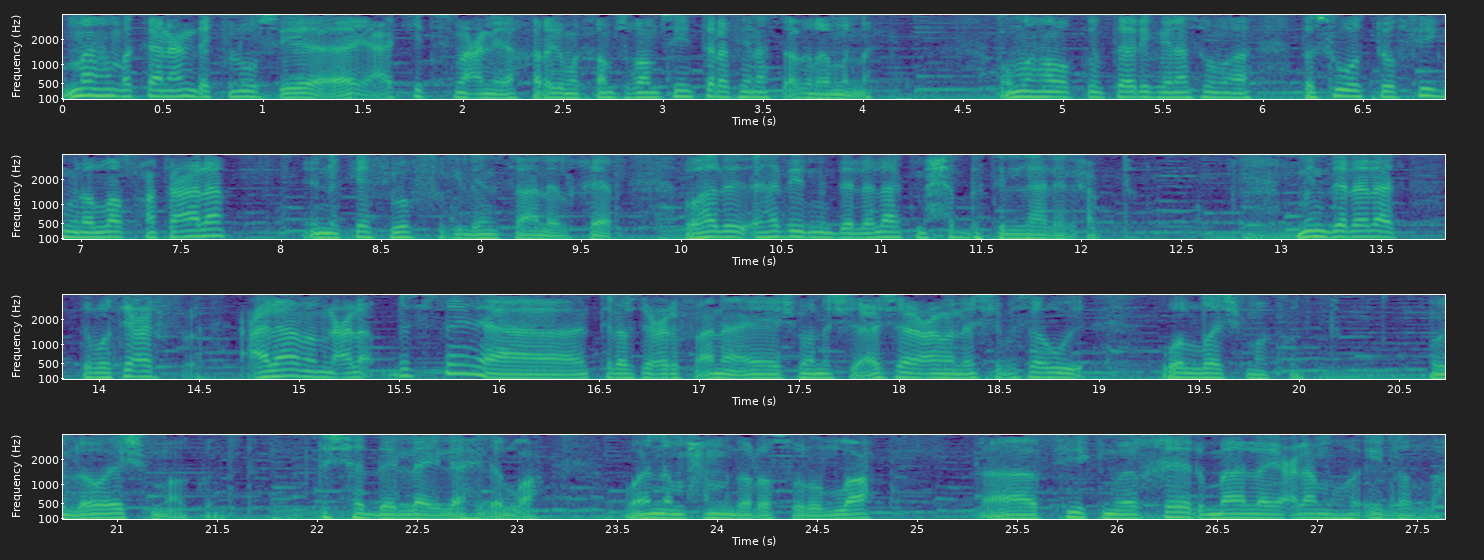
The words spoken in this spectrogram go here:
مهما كان عندك فلوس أكيد تسمعني آخر رقمك 55 ترى في ناس أغنى منك. ومهما كنت ثري في ناس بس هو التوفيق من الله سبحانه وتعالى إنه كيف يوفق الإنسان للخير. وهذه هذه من دلالات محبة الله للعبد. من دلالات تبغى تعرف علامة من علامات بس يا أنت لو تعرف أنا إيش وأنا إيش أعمل إيش بسوي والله إيش ما كنت. ولا إيش ما كنت. تشهد أن لا إله إلا الله وأن محمد رسول الله. آه، فيك من الخير ما لا يعلمه إلا الله.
